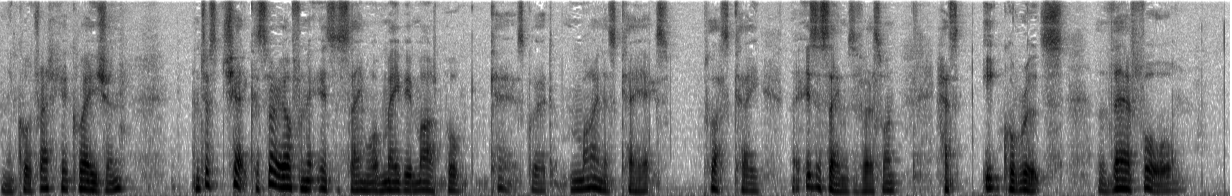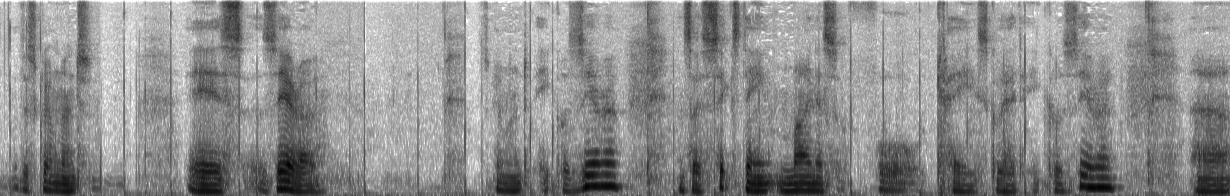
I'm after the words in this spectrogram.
And the quadratic equation, and just check, because very often it is the same, or maybe multiple kx squared minus kx plus k, that is the same as the first one, has equal roots. Therefore, the discriminant is 0 discriminant equals 0. And so 16 minus 4k squared equals 0. Uh,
